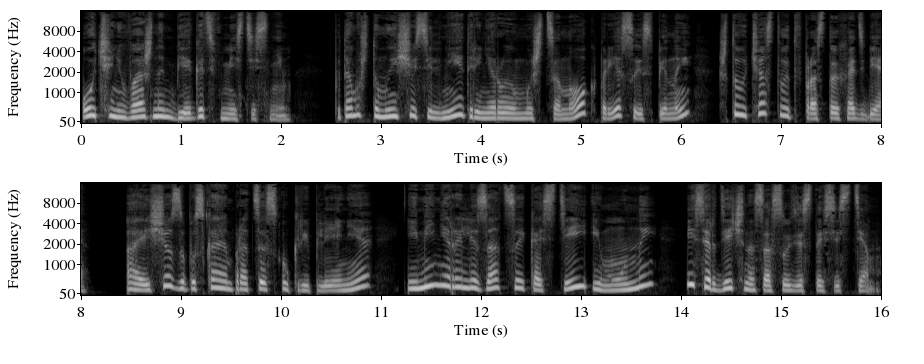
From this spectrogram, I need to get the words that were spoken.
очень важно бегать вместе с ним, потому что мы еще сильнее тренируем мышцы ног, пресса и спины, что участвуют в простой ходьбе. А еще запускаем процесс укрепления и минерализации костей иммунной и сердечно-сосудистой систем.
